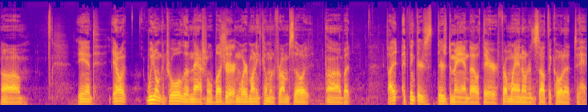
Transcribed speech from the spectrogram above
Um, and you know, we don't control the national budget Sure. and where money's coming from. So, uh, but I, I think there's there's demand out there from landowners in South Dakota to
